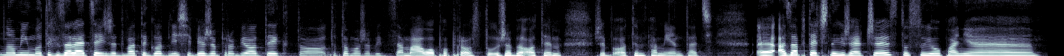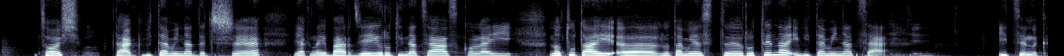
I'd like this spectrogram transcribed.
no mimo tych zaleceń, że dwa tygodnie się bierze probiotyk, to, to to może być za mało po prostu, żeby o tym, żeby o tym pamiętać. E, a z aptecznych rzeczy stosują Panie coś? Tak, witamina D3 jak najbardziej. Rutina C z kolei, no tutaj, e, no tam jest rutyna i witamina C. I cynk.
